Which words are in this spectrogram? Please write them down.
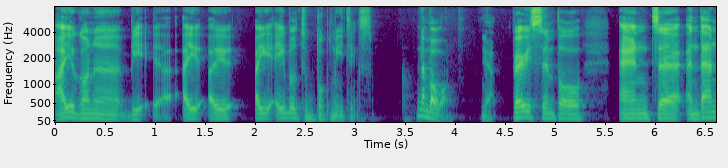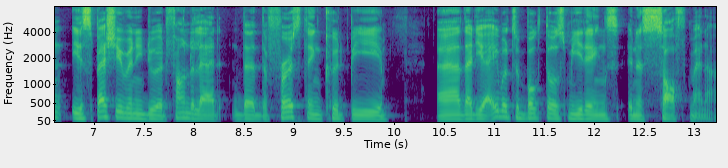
are you gonna be are you, are you, are you able to book meetings? Number one. Yeah. Very simple. And uh, and then especially when you do it founder led, the the first thing could be uh, that you're able to book those meetings in a soft manner.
